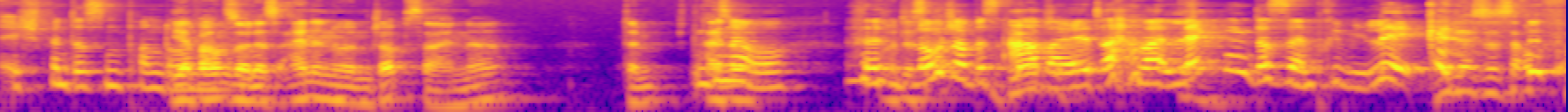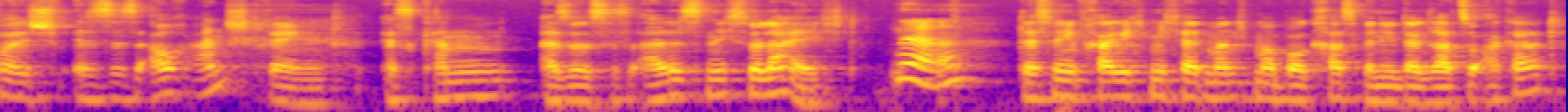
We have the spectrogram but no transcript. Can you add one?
Ich finde das ein Pendant. Ja, warum soll das eine nur ein Job sein, ne? Dann, also- Genau. und Blowjob ist Blowjob- Arbeit, aber lecken, das ist ein Privileg. Ey, das ist auch voll, es ist auch anstrengend. Es kann, also es ist alles nicht so leicht. Ja. Deswegen frage ich mich halt manchmal, boah krass, wenn die da gerade so ackert.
